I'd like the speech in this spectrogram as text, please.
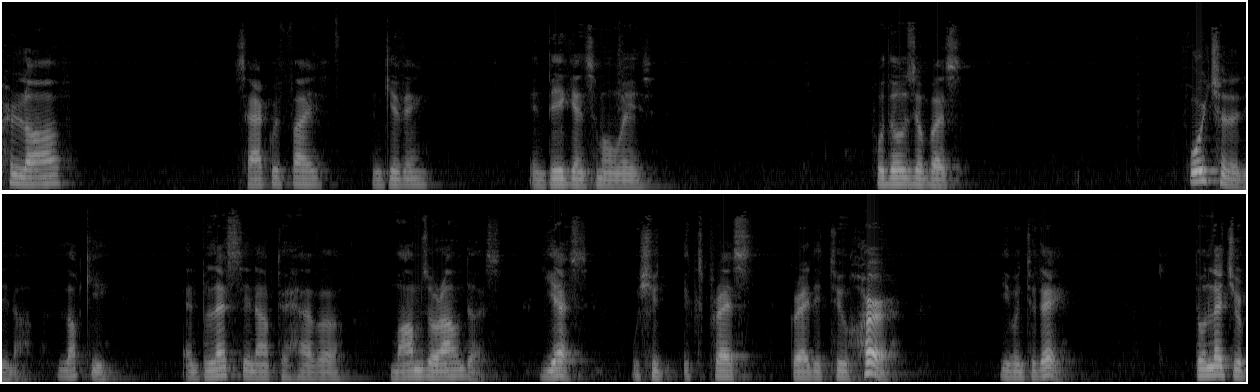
her love, sacrifice, and giving in big and small ways. For those of us fortunate enough, lucky, and blessed enough to have uh, moms around us, yes, we should express gratitude to her even today. Don't let your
